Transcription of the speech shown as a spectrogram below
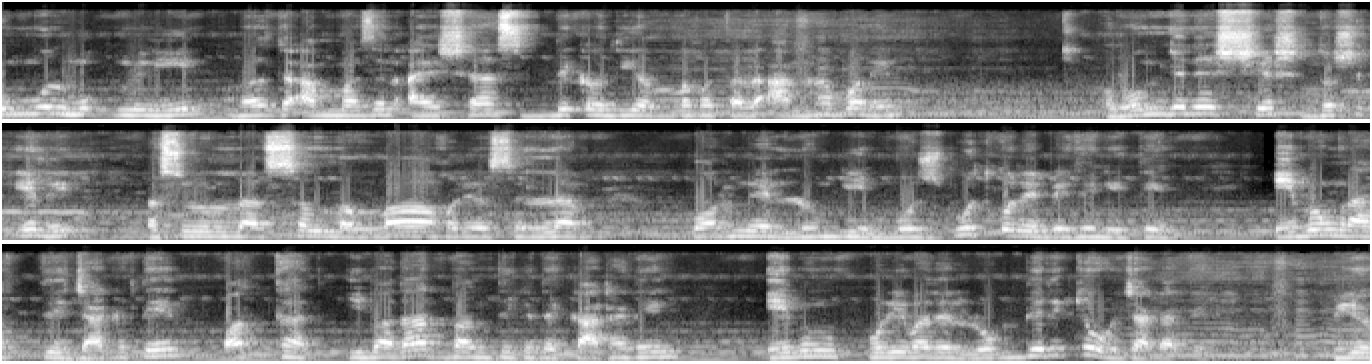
উম্মুল মুমিনিন হযরত আম্মাজান আয়েশা সিদ্দিকা রাদিয়াল্লাহু তাআলা আনহা বলেন, রমজানের শেষ দশক এলে রাসূলুল্লাহ সাল্লাল্লাহু আলাইহি ওয়াসাল্লাম পরনের লুঙ্গি মজবুত করে বেঁধে নিতেন। এবং রাত্রে জাগাতেন, অর্থাৎ ইবাদাত বান্ধে খেতে কাটাতেন এবং পরিবারের লোকদেরকেও জাগাতেন। প্রিয়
